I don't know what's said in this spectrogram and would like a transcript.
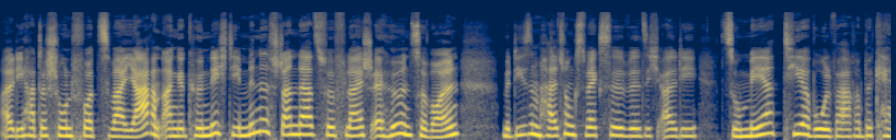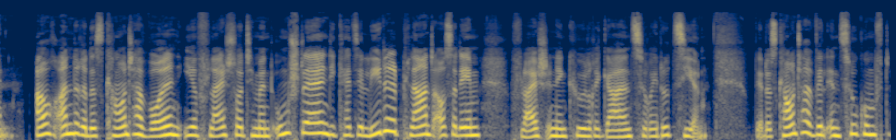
Aldi hatte schon vor zwei Jahren angekündigt, die Mindeststandards für Fleisch erhöhen zu wollen. Mit diesem Haltungswechsel will sich Aldi zu mehr Tierwohlware bekennen. Auch andere Discounter wollen ihr Fleischsortiment umstellen. Die Kette Lidl plant außerdem, Fleisch in den Kühlregalen zu reduzieren. Der Discounter will in Zukunft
